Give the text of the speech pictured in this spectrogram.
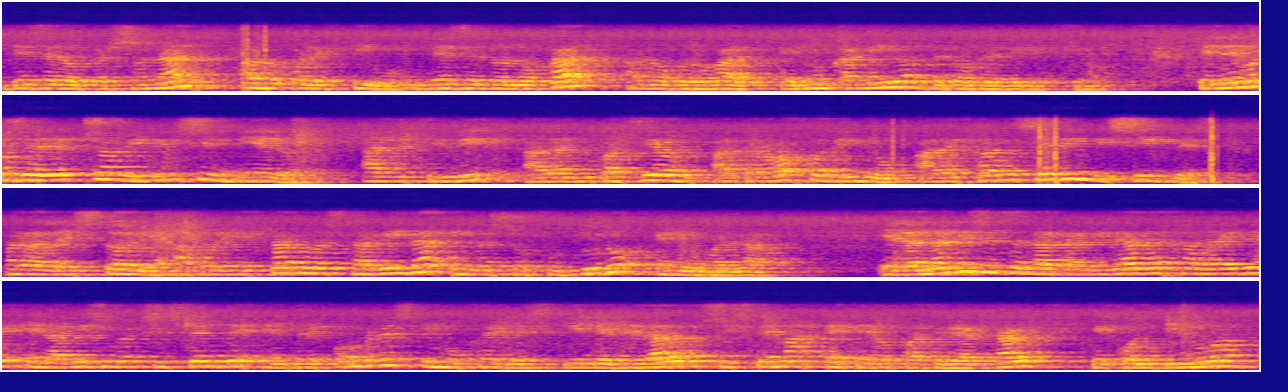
desde lo personal a lo colectivo, desde lo local a lo global, en un camino de doble dirección. Tenemos derecho a vivir sin miedo, a decidir, a la educación, al trabajo digno, a dejar de ser invisibles para la historia, a proyectar nuestra vida y nuestro futuro en igualdad. El análisis de la realidad deja al aire el abismo existente entre hombres y mujeres y el heredado sistema heteropatriarcal que continúa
